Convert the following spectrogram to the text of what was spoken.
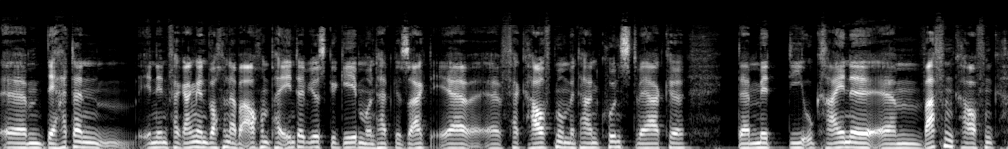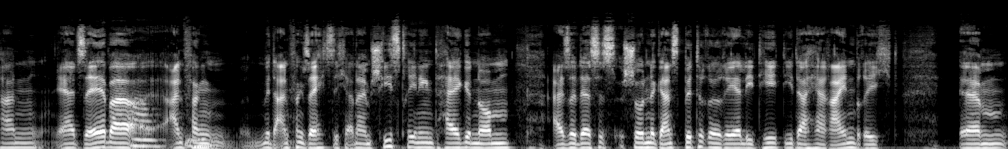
ähm, der hat dann in den vergangenen Wochen aber auch ein paar Interviews gegeben und hat gesagt, er, er verkauft momentan Kunstwerke, damit die Ukraine ähm, Waffen kaufen kann. Er hat selber wow. Anfang, mhm. mit Anfang 60 an einem Schießtraining teilgenommen. Also das ist schon eine ganz bittere Realität, die da hereinbricht. Ähm,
